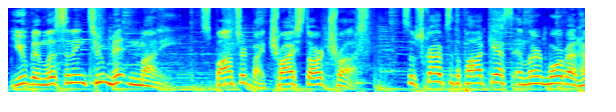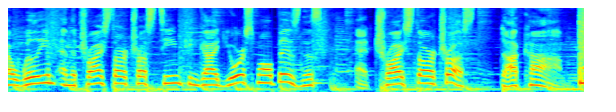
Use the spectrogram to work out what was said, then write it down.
You've been listening to Mitten Money, sponsored by TriStar Trust. Subscribe to the podcast and learn more about how William and the TriStar Trust team can guide your small business at tristartrust.com.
